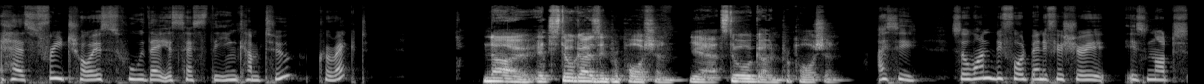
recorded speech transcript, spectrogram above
has free choice who they assess the income to. Correct? No, it still goes in proportion. Yeah, it still will go in proportion. I see. So one default beneficiary is not,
